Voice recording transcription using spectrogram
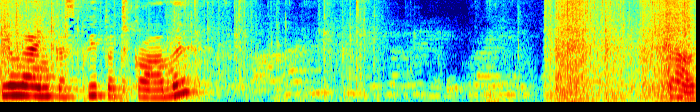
Біленька з квіточками. Так.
